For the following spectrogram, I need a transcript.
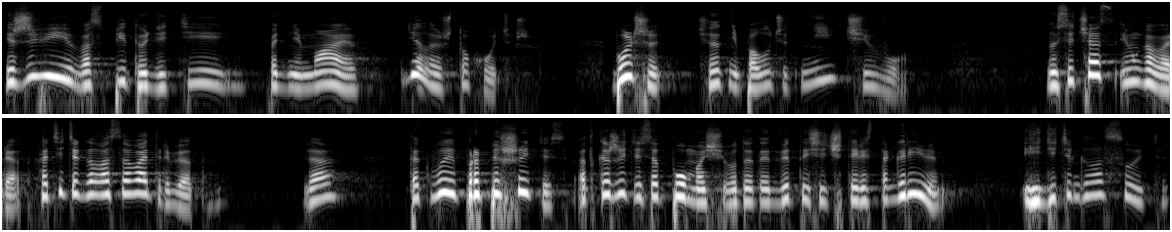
И живи, воспитывай детей, поднимай их, делай, что хочешь. Больше человек не получит ничего. Но сейчас им говорят, хотите голосовать, ребята? Да? Так вы пропишитесь, откажитесь от помощи вот этой 2400 гривен и идите голосуйте.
